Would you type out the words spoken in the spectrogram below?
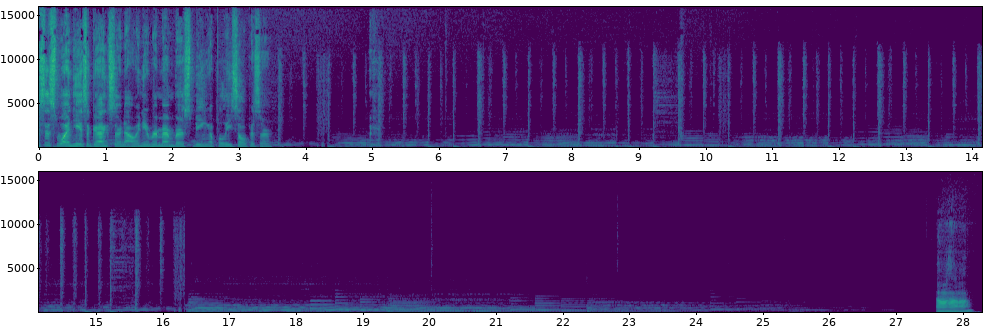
This is when he is a gangster now and he remembers being a police officer. Uh-huh.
